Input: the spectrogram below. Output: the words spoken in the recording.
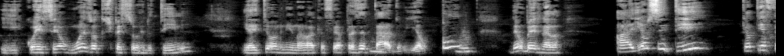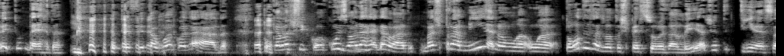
e conheci algumas outras pessoas do time. E aí tem uma menina lá que eu fui apresentado e eu, pum, dei um beijo nela. Aí eu senti que eu tinha feito merda. Eu tinha feito alguma coisa errada. Porque ela ficou com os olhos arregalados. Mas para mim era uma, uma, Todas as outras pessoas ali, a gente tinha essa,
